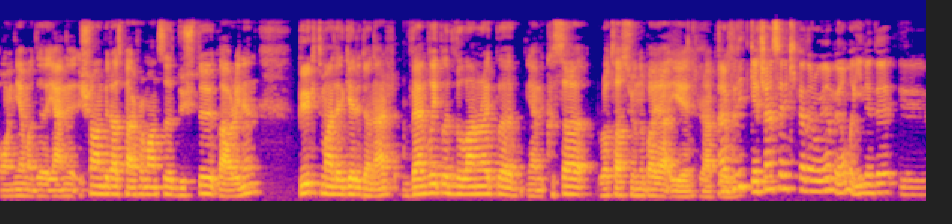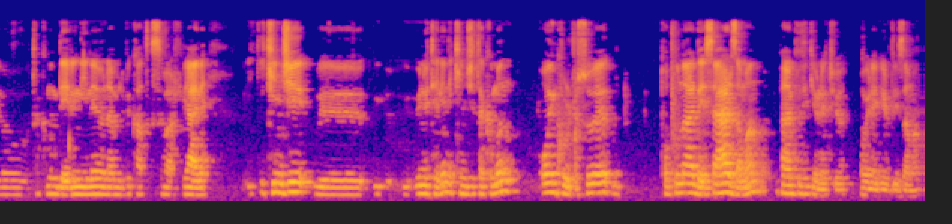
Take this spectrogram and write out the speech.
Oynayamadı. Yani şu an biraz performansı düştü Lowry'nin. Büyük ihtimalle geri döner. Van Vliet'le Delon Wright'la yani kısa rotasyonu bayağı iyi Raptors'ın. Erflit geçen seneki kadar oynamıyor ama yine de e, o takımın derinliğine önemli bir katkısı var. Yani ikinci e, ünitenin, ikinci takımın oyun kurucusu ve topu neredeyse her zaman Pamphlet yönetiyor oyuna girdiği zaman.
